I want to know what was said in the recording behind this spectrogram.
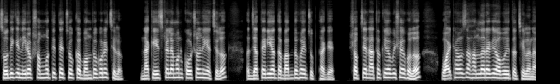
সৌদিকে নীরব সম্মতিতে চোখ বন্ধ করেছিল? নাকি ইসরায়েল এমন কৌশল নিয়েছিল যাতে রিয়াদা বাধ্য হয়ে চুপ থাকে? সবচেয়ে নাটকীয় বিষয় হলো, হোয়াইট হাউসে হামলার আগে অবহিত ছিল না।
